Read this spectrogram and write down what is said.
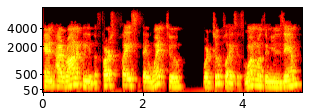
And ironically, the first place they went to were two places. One was the museum.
